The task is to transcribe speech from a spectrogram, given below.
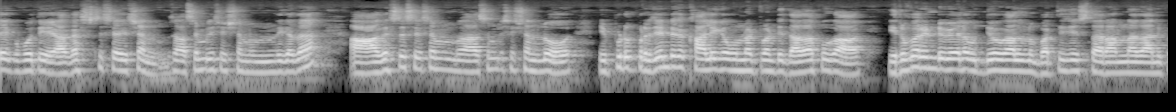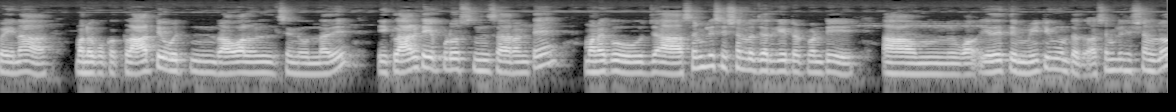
లేకపోతే ఆగస్ట్ సెషన్ అసెంబ్లీ సెషన్ ఉంది కదా ఆ ఆగస్టు సెషన్ అసెంబ్లీ సెషన్లో ఇప్పుడు ప్రజెంట్గా ఖాళీగా ఉన్నటువంటి దాదాపుగా ఇరవై రెండు వేల ఉద్యోగాలను భర్తీ చేస్తారా అన్న దానిపైన మనకు ఒక క్లారిటీ రావాల్సింది ఉన్నది. ఈ క్లారిటీ ఎప్పుడు వస్తుంది సార్ అంటే మనకు అసెంబ్లీ సెషన్లో జరిగేటటువంటి ఏదైతే మీటింగ్ ఉంటుందో అసెంబ్లీ సెషన్లో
